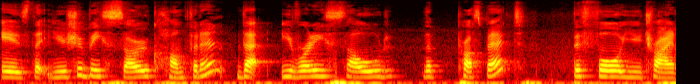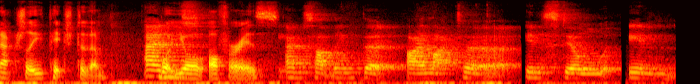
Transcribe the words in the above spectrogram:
is that you should be so confident that you've already sold the prospect before you try and actually pitch to them And what your offer is. and something that I like to instill in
